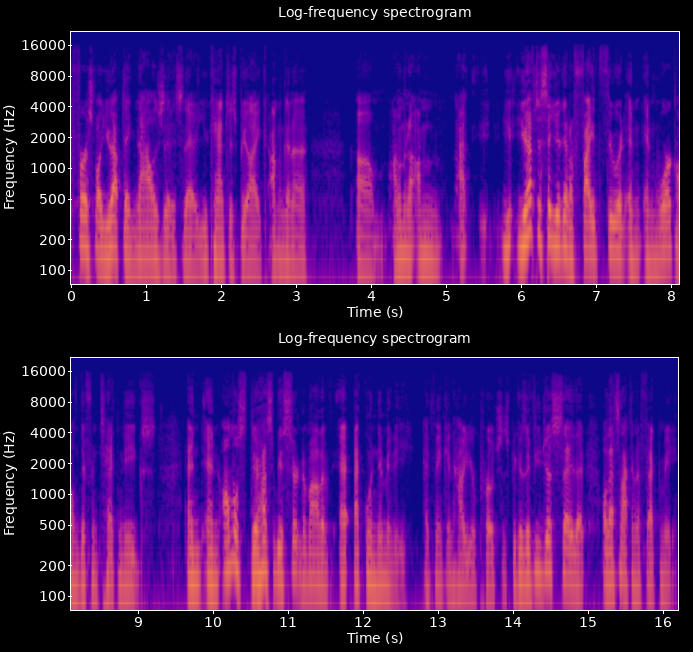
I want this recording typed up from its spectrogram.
first of all, you have to acknowledge that it's there. You can't just be like, I'm gonna, um, I'm gonna, I'm. I, you, you have to say you're gonna fight through it and, and work on different techniques, and and almost there has to be a certain amount of e- equanimity, I think, in how you approach this. Because if you just say that, oh, that's not gonna affect me.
